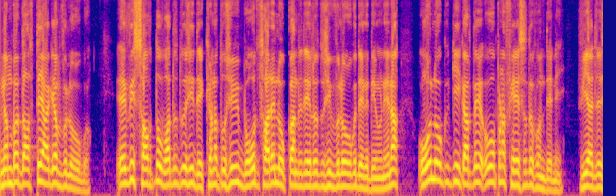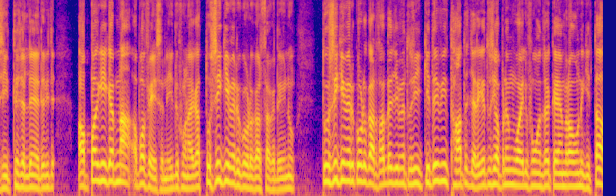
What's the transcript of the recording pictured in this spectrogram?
ਨੰਬਰ 10 ਤੇ ਆ ਗਿਆ ਵਲੋਗ ਇਹ ਵੀ ਸਭ ਤੋਂ ਵੱਧ ਤੁਸੀਂ ਦੇਖਿਆ ਹੋਣਾ ਤੁਸੀਂ ਵੀ ਬਹੁਤ ਸਾਰੇ ਲੋਕਾਂ ਦੇ ਦੇਖ ਲਓ, ਤੁਸੀਂ ਵਲੋਗ ਦੇਖਦੇ ਹੋਣੇ ਨਾ। ਉਹ ਲੋਕ ਕੀ ਕਰਦੇ ਨੇ ਉਹ ਆਪਣਾ ਫੇਸ ਦਿਖਾਉਂਦੇ ਨੇ ਵੀ ਅੱਜ ਅਸੀਂ ਇੱਥੇ ਚੱਲੇ ਹਾਂ ਇਹਦੇ ਵਿੱਚ। ਆਪਾਂ ਕੀ ਕਰਨਾ, ਆਪਾਂ ਫੇਸ ਨਹੀਂ ਦਿਖਾਉਣਾ ਹੈਗਾ। ਤੁਸੀਂ ਕਿਵੇਂ ਰਿਕਾਰਡ ਕਰ ਸਕਦੇ ਹੋ ਇਹਨੂੰ? ਤੁਸੀਂ ਕਿਵੇਂ ਰਿਕਾਰਡ ਕਰ ਸਕਦੇ ਜਿਵੇਂ ਤੁਸੀਂ ਕਿਤੇ ਵੀ ਥਾਂ ਤੇ ਚਲੇ ਗਏ, ਤੁਸੀਂ ਆਪਣੇ ਮੋਬਾਈਲ ਫੋਨ ਦਾ ਕੈਮਰਾ ਔਨ ਕੀਤਾ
